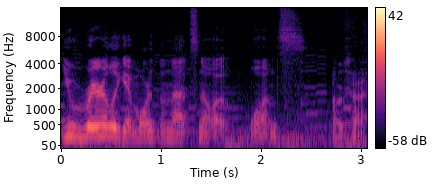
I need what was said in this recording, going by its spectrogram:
You rarely get more than that snow at once. Okay.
